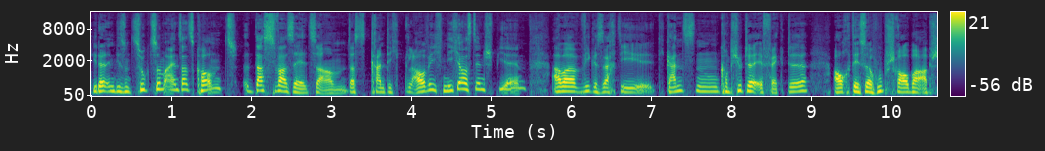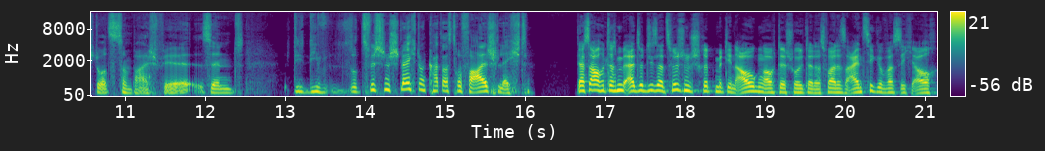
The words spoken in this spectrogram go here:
die dann in diesem Zug zum Einsatz kommt. Das war seltsam. Das kannte ich, glaube ich, nicht aus den Spielen. Aber wie gesagt, die, die ganzen Computereffekte, auch dieser Hubschrauberabsturz zum Beispiel, sind die, die so zwischen schlecht und katastrophal schlecht. Das auch, das, also dieser Zwischenschritt mit den Augen auf der Schulter, das war das Einzige, was ich auch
